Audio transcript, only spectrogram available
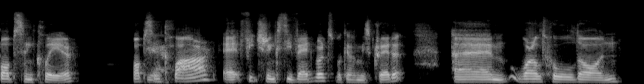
Bob Sinclar. Bob Yeah. Sinclar, uh, featuring Steve Edwards, we'll give him his credit. Um, World Hold On.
